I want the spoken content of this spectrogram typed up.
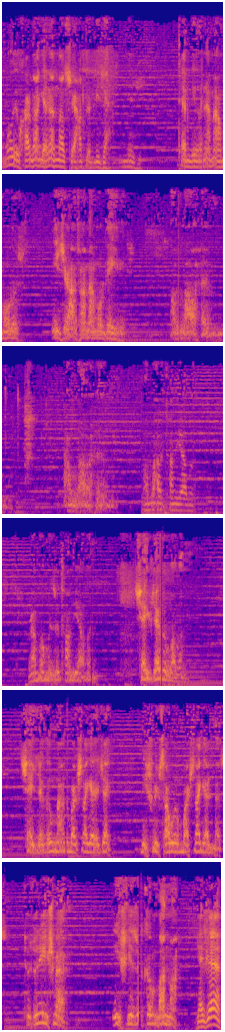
Bu yukarıdan gelen nasihattır bize. Biz tebliğine memuruz, icraata memur değiliz. Allah'ım, Allah'ım, Allah'ı tanıyalım. Rabbimizi tanıyalım. Secde kılalım. Secde kılmanın başına gelecek. Pişmiş tavuğun başına gelmez. Tütünü içme. İçki zıkkımlanma. Gece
